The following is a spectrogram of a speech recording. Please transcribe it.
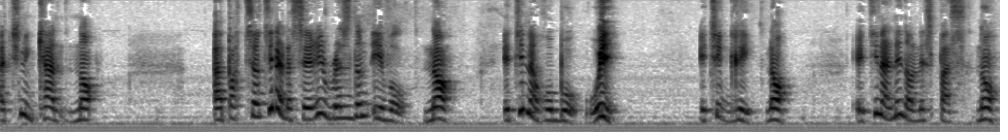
A-t-il une canne? Non. Appartient-il à la série Resident Evil? Non. Est-il un robot? Oui. Est-il gris? Non. Est-il allé dans l'espace? Non.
